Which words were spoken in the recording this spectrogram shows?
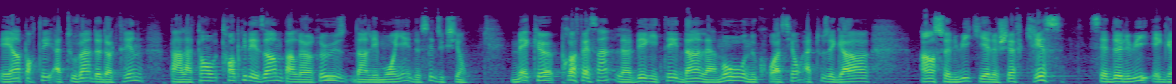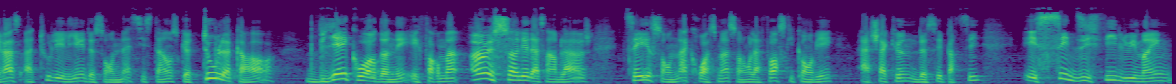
et emportés à tout vent de doctrine par la tromperie des hommes, par leur ruse dans les moyens de séduction, mais que, professant la vérité dans l'amour, nous croissions à tous égards en celui qui est le chef Christ. C'est de lui et grâce à tous les liens de son assistance que tout le corps, bien coordonné et formant un solide assemblage, tire son accroissement selon la force qui convient à chacune de ses parties et s'édifie lui-même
